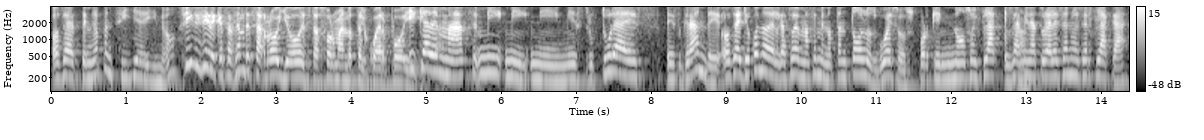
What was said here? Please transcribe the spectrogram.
O sea, tenía una pancilla ahí, ¿no? Sí, sí, sí, de que estás en desarrollo, estás formándote el cuerpo. Y, y que además mi, mi, mi, mi, estructura es, es grande. O sea, yo cuando adelgazo además se me notan todos los huesos porque no soy flaca. O sea, mi ah. naturaleza no es ser flaca.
